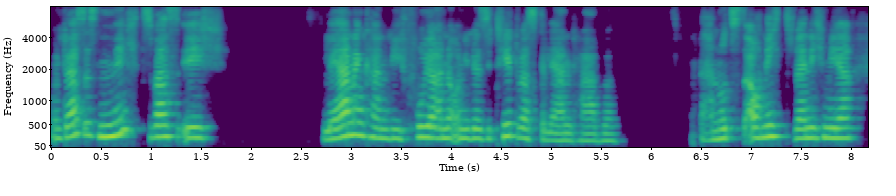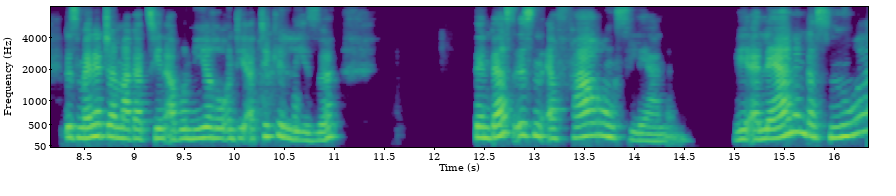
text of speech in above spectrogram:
Und das ist nichts, was ich lernen kann, wie ich früher an der Universität was gelernt habe. Da nutzt auch nichts, wenn ich mir das Manager-Magazin abonniere und die Artikel lese. Denn das ist ein Erfahrungslernen. Wir erlernen das nur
